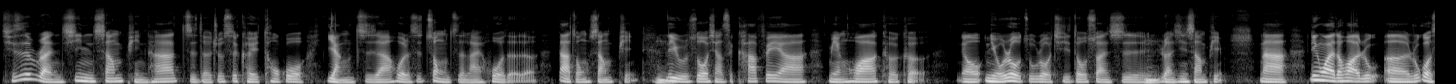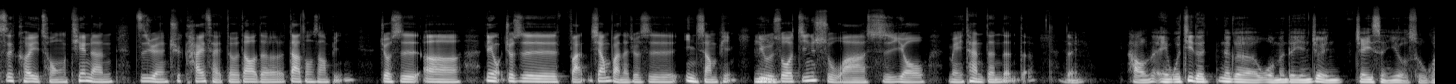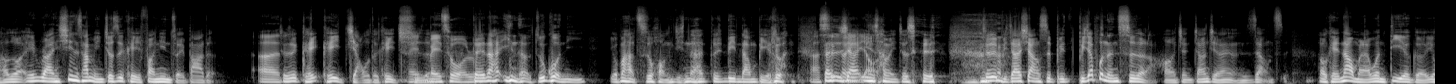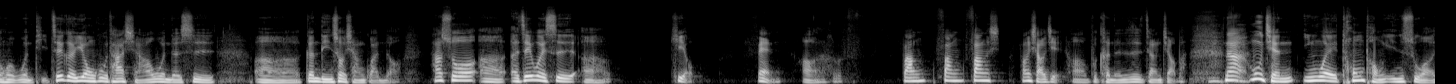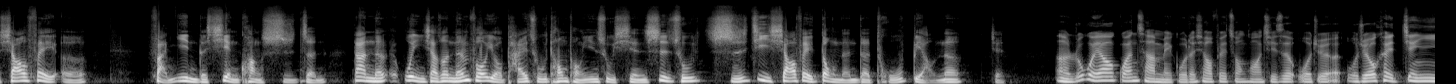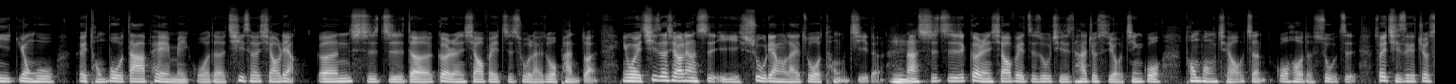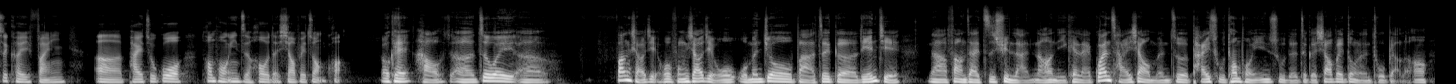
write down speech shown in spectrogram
其实软性商品它指的就是可以透过养殖啊或者是种植来获得的大宗商品，嗯例如说像是咖啡啊、棉花、可可。牛牛肉、猪肉其实都算是嗯软性商品。那另外的话，如呃，如果是可以从天然资源去开采得到的大宗商品，就是呃，另外就是反相反的，就是硬商品，例如说金属啊、石油、煤炭等等的。对，好，那诶，我记得那个我们的研究员 Jason 也有说过，他说，诶，软性商品就是可以放进嘴巴的，呃，就是可以可以嚼的，可以吃的。没没错，对，那硬的，如果你有办法吃黄金，那这另当别论。啊但是像硬商品就是就是比较像是比 比较不能吃的啦。好，讲讲简单讲是这样子。OK，那我们来问第二个用户问题。这个用户他想要问的是呃跟零售相关的、哦。他说呃呃这位是呃 Kill Fan 哦。方方方方小姐啊、不可能是这样叫吧？那目前因为通膨因素啊，消费额反映的现况失真。那能问一下说，能否有排除通膨因素，显示出实际消费动能的图表呢？嗯，如果要观察美国的消费状况，其实我觉得，我觉得我可以建议用户可以同步搭配美国的汽车销量跟实质的个人消费支出来做判断，因为汽车销量是以数量来做统计的，嗯那实质个人消费支出其实它就是有经过通膨调整过后的数字，所以其实就是可以反映呃排除过通膨因子后的消费状况。OK，好，呃，这位呃方小姐或冯小姐，我我们就把这个连接那放在资讯栏，然后你可以来观察一下我们做排除通膨因素的这个消费动能图表了哦。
